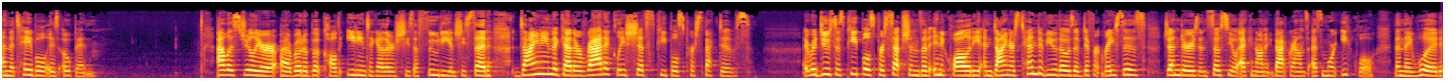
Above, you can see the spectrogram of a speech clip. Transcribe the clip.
and the table is open. Alice Julier uh, wrote a book called Eating Together. She's a foodie, and she said, Dining together radically shifts people's perspectives. It reduces people's perceptions of inequality, and diners tend to view those of different races, genders, and socioeconomic backgrounds as more equal than they would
